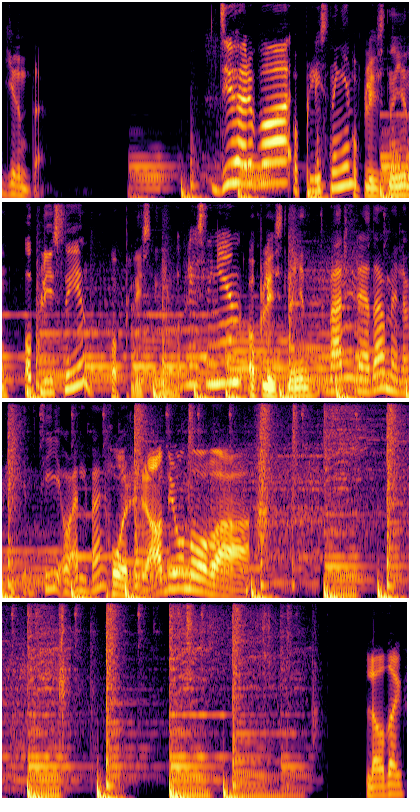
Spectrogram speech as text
Grinde. Du hører på Opplysningen. Opplysningen. Opplysningen. Opplysningen. Opplysningen. Opplysningen. Hver fredag mellom klokken 10 og 11. På Radio Nova. Lørdag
